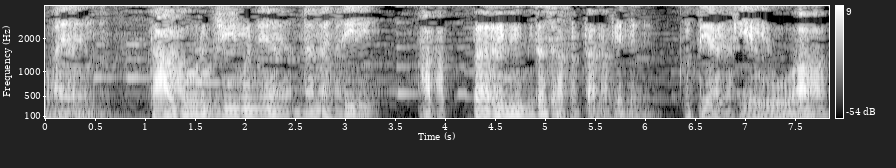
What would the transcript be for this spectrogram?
වයයි තාගෝර් ජීවනය නැමැති අපරිමිත සතුටක්ගෙන කෘතියක් කියවුවා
